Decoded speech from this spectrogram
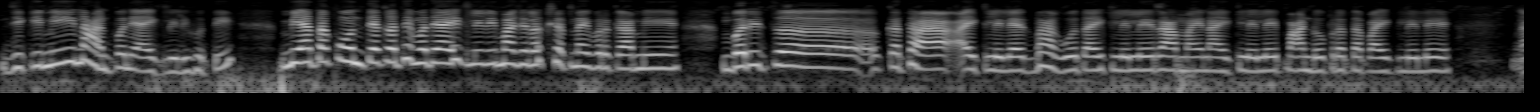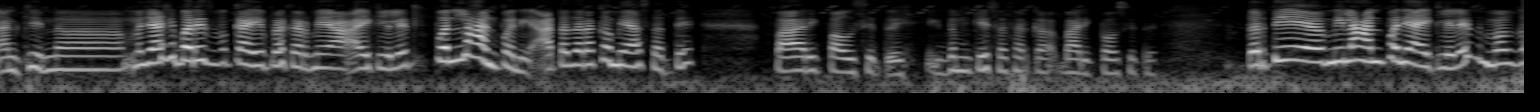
जी की मी लहानपणी ऐकलेली होती. मी आता कोणत्या कथेमध्ये ऐकलेली माझ्या लक्षात नाही बरं का. मी बरीच कथा ऐकलेल्या आहेत. भागवत ऐकलेले रामायण ऐकलेले पांडव प्रताप ऐकलेले आणखीन म्हणजे असे बरेच काही प्रकार मी ऐकलेले आहेत. पण लहानपणी आता जरा कमी असतात ते. बारीक पाऊस येतोय. एकदम केसासारखा बारीक पाऊस येतोय. तर ते मी लहानपणी ऐकलेले आहेत. मग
